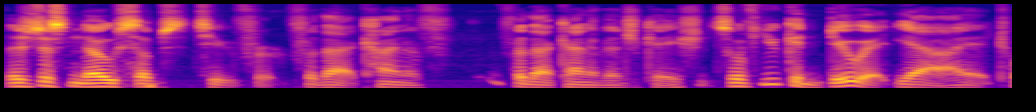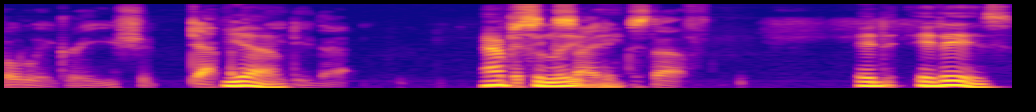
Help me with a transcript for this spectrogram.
There's just no substitute for for that kind of for that kind of education. So if you can do it, yeah, I totally agree. You should definitely yeah, do that. Absolutely, it's exciting stuff. It it is.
